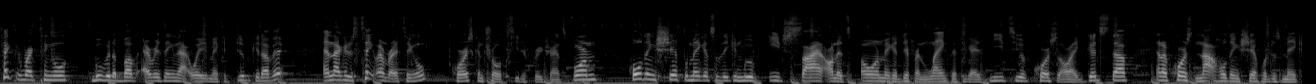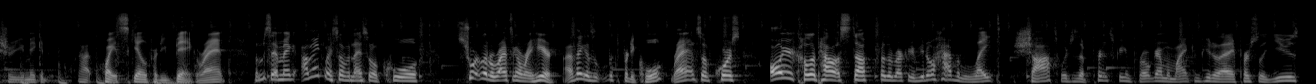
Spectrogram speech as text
take the rectangle, move it above everything. That way you make a duplicate of it. And I can just take my rectangle, of course, Control T to free transform. Holding Shift will make it so that you can move each side on its own, make a different length if you guys need to, of course, all that good stuff. And of course, not holding Shift will just make sure you make it quite scale pretty big, right? So I'm gonna say, make, I'll make myself a nice little cool, short little rectangle right here. I think it looks pretty cool, right? And so of course, all your color palette stuff, for the record, if you don't have Light Shot, which is a print screen program on my computer that I personally use,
